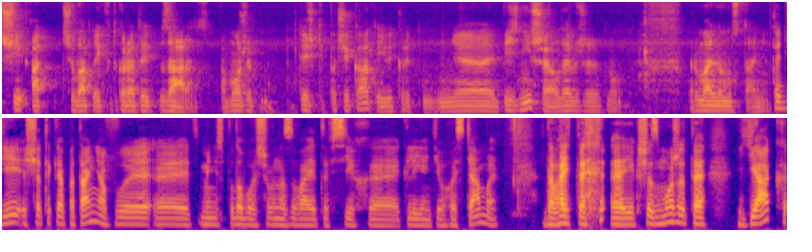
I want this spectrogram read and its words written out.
чи, а, чи варто їх відкривати зараз. А може трішки почекати і відкрити е, пізніше, але вже ну, в нормальному стані. Тоді ще таке питання. Ви е, мені сподобалося, що ви називаєте всіх е, клієнтів гостями. Давайте, якщо зможете, як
